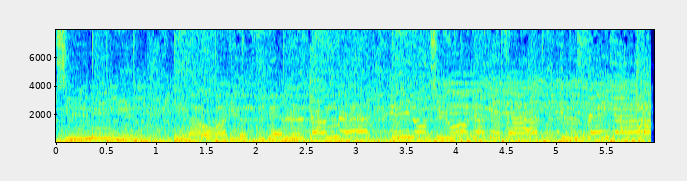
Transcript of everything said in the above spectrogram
してきた悲しみに今終わりを告げるため命を懸けたクルセイダー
